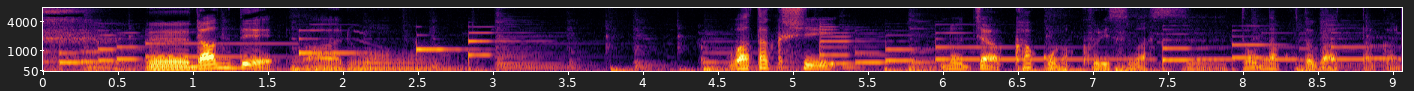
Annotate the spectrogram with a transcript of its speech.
えー、なんで、あのー、私のじゃあ過去のクリスマスどんなことがあったかに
